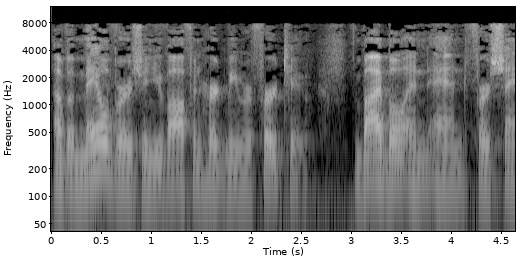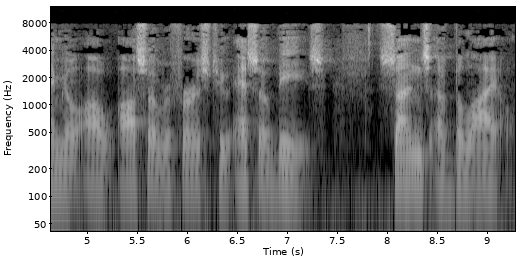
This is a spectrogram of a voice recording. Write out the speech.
of a male version you've often heard me refer to. The Bible and and First Samuel also refers to SOBs. sons of Belial.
